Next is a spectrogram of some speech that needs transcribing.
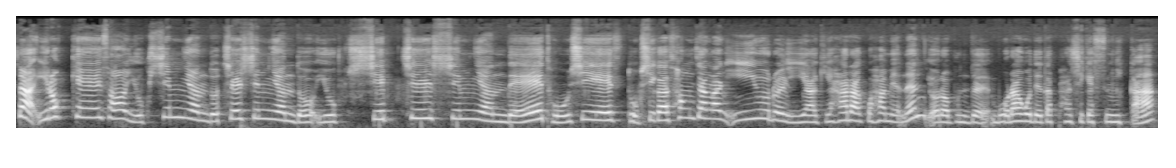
자, 이렇게 해서 60년도, 70년도, 60, 70년대에 도시의, 도시가 성장한 이유를 이야기하라고 하면은 여러분들 뭐라고 대답하시겠습니까?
